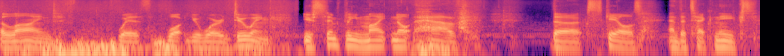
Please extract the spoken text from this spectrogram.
aligned with what you were doing. You simply might not have the skills and the techniques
